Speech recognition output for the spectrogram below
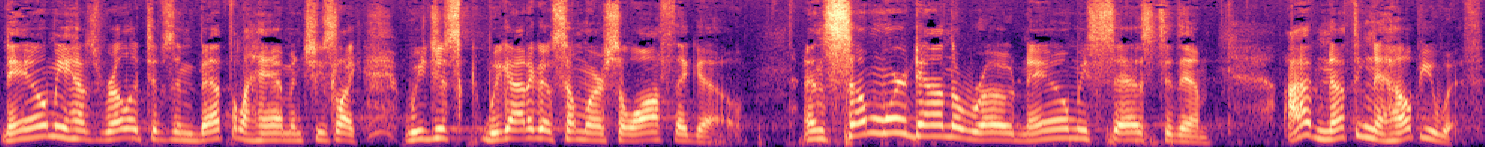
Naomi has relatives in Bethlehem, and she's like, we just we got to go somewhere, so off they go. And somewhere down the road, Naomi says to them, "I have nothing to help you with."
